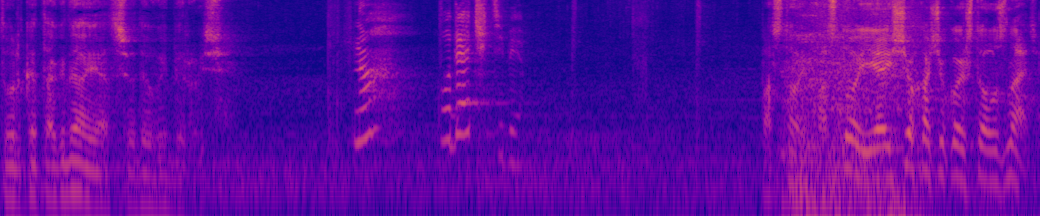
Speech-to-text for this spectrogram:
Только тогда я отсюда выберусь. Ну, удачи тебе. Постой, постой, я еще хочу кое-что узнать.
